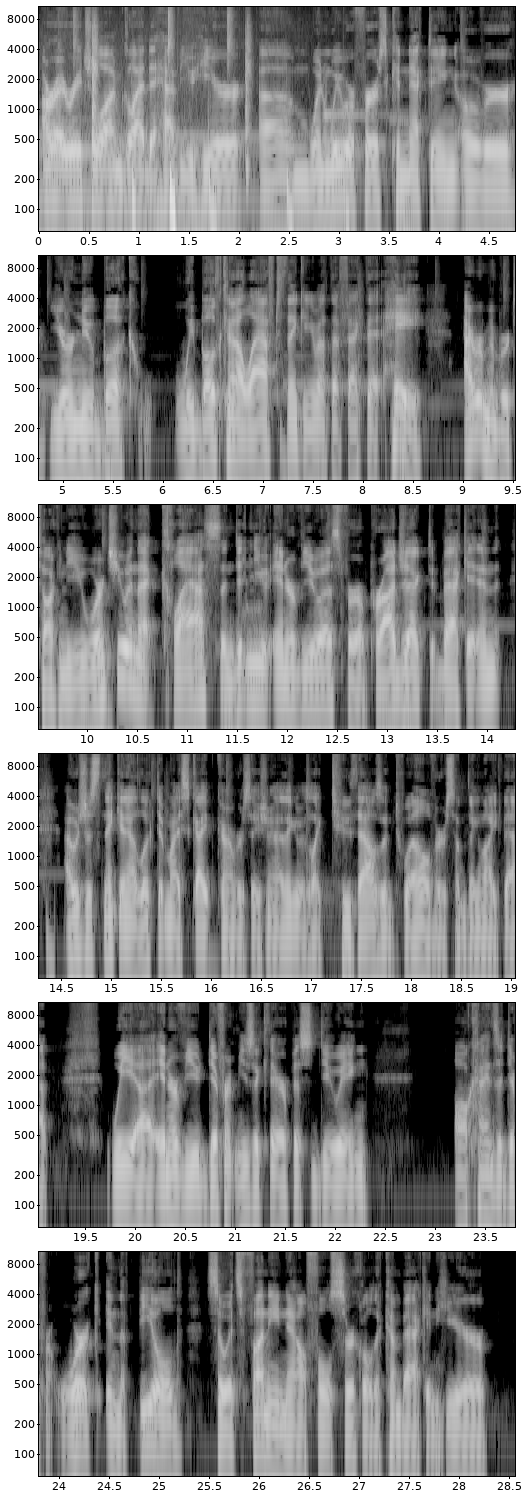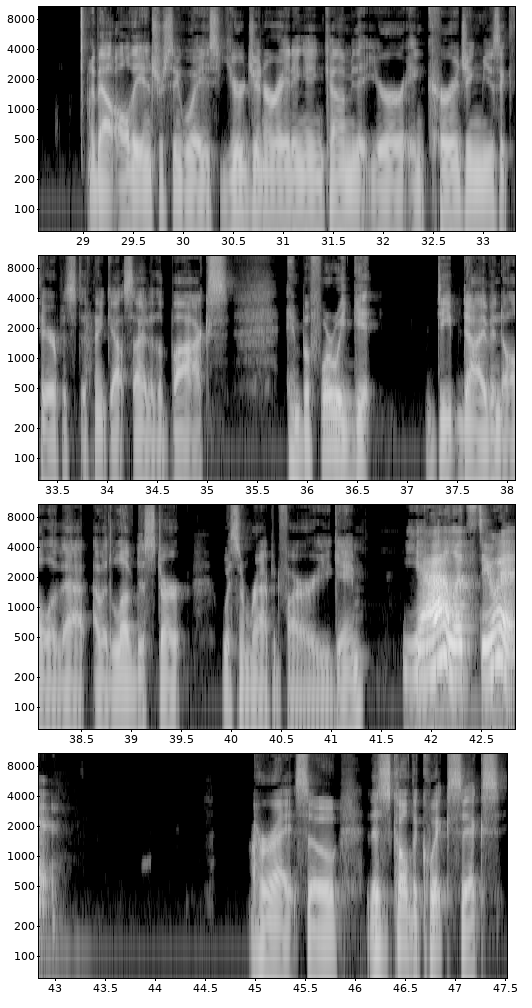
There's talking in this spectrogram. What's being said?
All right, Rachel, I'm glad to have you here. Um, when we were first connecting over your new book, we both kind of laughed thinking about the fact that, hey, I remember talking to you. Weren't you in that class and didn't you interview us for a project back at, and I was just thinking, I looked at my Skype conversation. I think it was like 2012 or something like that. We uh, interviewed different music therapists doing all kinds of different work in the field. So it's funny now, full circle, to come back and hear about all the interesting ways you're generating income, that you're encouraging music therapists to think outside of the box. And before we get deep dive into all of that, I would love to start with some rapid fire. Are you game? Yeah, let's do it. All right. So this is called the Quick Six.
